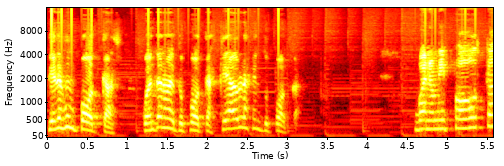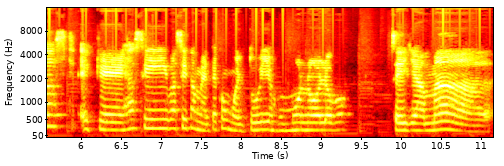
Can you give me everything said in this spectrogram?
tienes un podcast. Cuéntanos de tu podcast. ¿Qué hablas en tu podcast? Bueno, mi podcast, eh, que es así básicamente como el tuyo, es un monólogo, se llama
